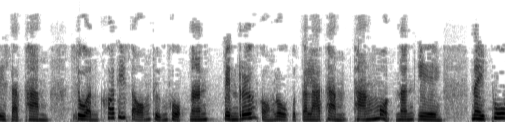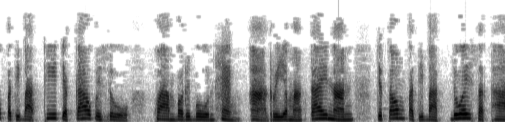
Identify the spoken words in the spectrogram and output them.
ติสัตธรรม ส่วนข้อที่สองถึงหกนั้น เป็นเรื่องของโลกุตละธรรมทั้งหมดนั่นเอง ในผู้ปฏิบัติที่จะก้าวไปสู่ ความบริบูรณ์แห่งอาริยมรรคได้นั้น จะต้องปฏิบัติด้วยศรัทธา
